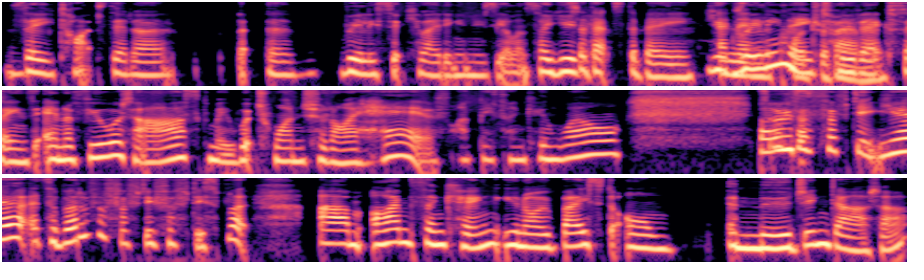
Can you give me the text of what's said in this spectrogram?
the types that are uh, really circulating in New Zealand. So you so that's the B. You really the need two vaccines. And if you were to ask me which one should I have, I'd be thinking, well, both a 50. Yeah, it's a bit of a 50-50 split. Um, I'm thinking, you know, based on emerging data,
